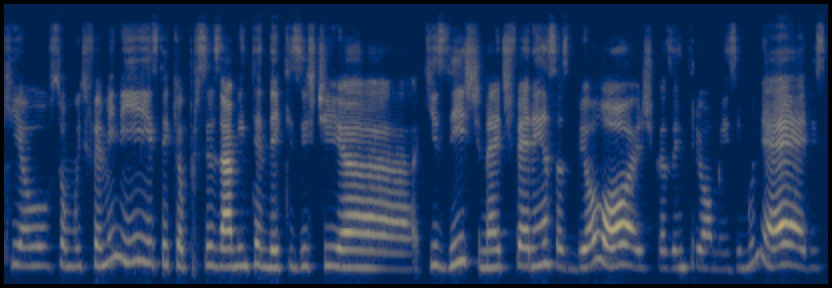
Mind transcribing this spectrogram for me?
que eu sou muito feminista e que eu precisava entender que existia, que existe, né, diferenças biológicas entre homens e mulheres.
